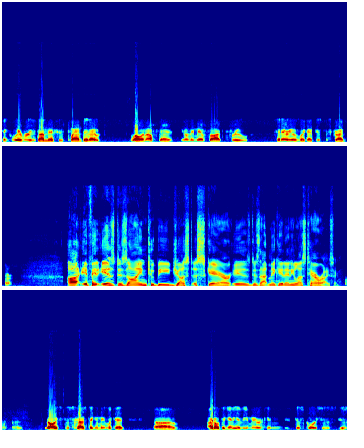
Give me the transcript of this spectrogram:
think whoever has done this has planned it out well enough that you know they may have thought through scenarios like I've just described there. Uh, if it is designed to be just a scare, is does that make it any less terrorizing? No, it's disgusting. I mean, look at. Uh, I don't think any of the American discourse is, is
